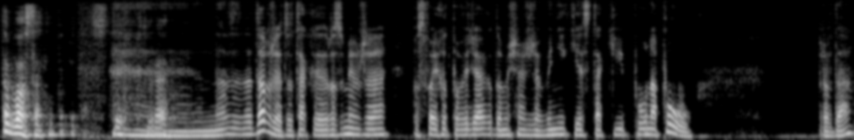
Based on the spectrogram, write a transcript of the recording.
to było ostatnie to pytanie z tych, które... Eee, No, no dobrze, to tak rozumiem, że po swoich odpowiedziach domyślam się, że wynik jest taki pół na pół. Prawda?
